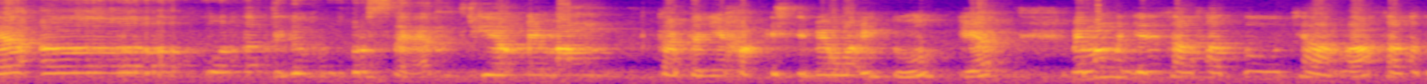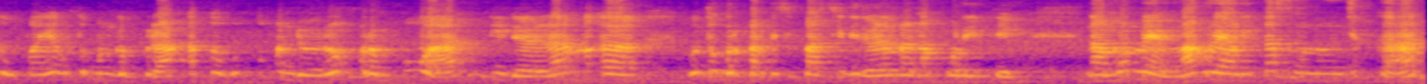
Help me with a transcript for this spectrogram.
ya uh, tiga puluh persen yang memang katanya hak istimewa itu ya memang menjadi salah satu cara salah satu upaya untuk menggebrak atau untuk mendorong perempuan di dalam uh, untuk berpartisipasi di dalam ranah politik. Namun memang realitas menunjukkan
